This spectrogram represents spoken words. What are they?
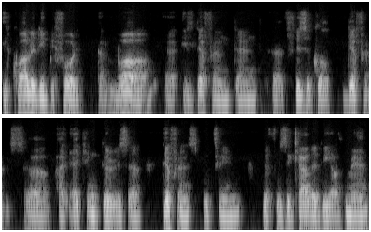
equality before the law is different than physical difference. I, I think there is a difference between the physicality of man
